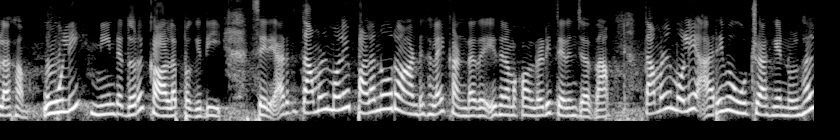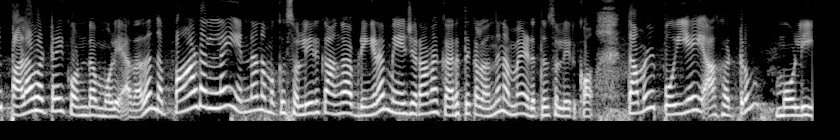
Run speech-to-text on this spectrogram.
உலகம். ஊழி நீண்டதொரு காலப்பகுதி. சரி அடுத்து தமிழ் மொழி பல நூறு ஆண்டுகளை கண்டது. இது நமக்கு ஆல்ரெடி தெரிஞ்சது தான் தமிழ் மொழி அறிவு ஊற்றாகிய நூல்கள் பலவற்றை கொண்ட மொழி. அதாவது அந்த பாடலில் என்ன நமக்கு சொல்லியிருக்காங்க அப்படிங்கிற மேஜரான கருத்துக்களை வந்து நம்ம எடுத்து சொல்லியிருக்கோம். தமிழ் பொய்யை அகற்றும் மொழி.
